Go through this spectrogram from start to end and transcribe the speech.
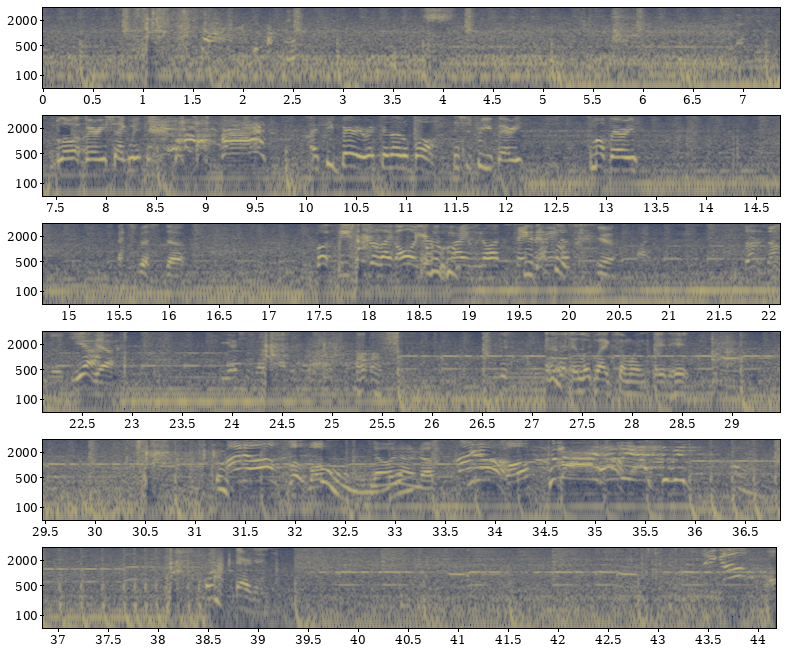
Blow up Barry segment. I see Barry right there, that little ball. This is for you, Barry. Come on, Barry. That's messed up. But these ones are like all yours, right? We don't have to say Dude, that feels. Yeah. Starting to sound good. Yeah. Yeah. Do you actually know? Uh-uh. Just it looked like someone it hit. Rhino! Float ball. No, not enough. Rhino! Come on, help me out, stupid. There it is.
